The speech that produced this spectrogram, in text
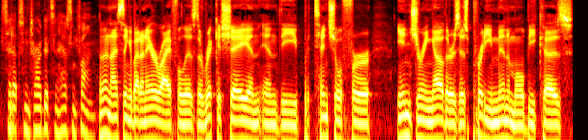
Set up some targets and have some fun. Another nice thing about an air rifle is the ricochet and, and the potential for injuring others is pretty minimal because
